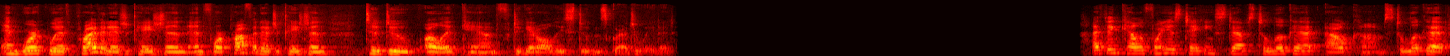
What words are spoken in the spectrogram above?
and work with private education and for-profit education to do all it can to get all these students graduated. I think California is taking steps to look at outcomes, to look at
